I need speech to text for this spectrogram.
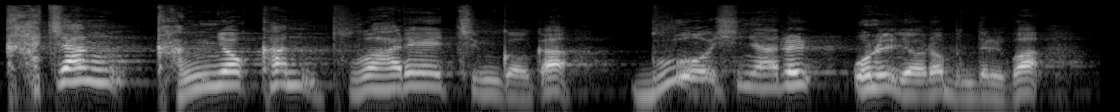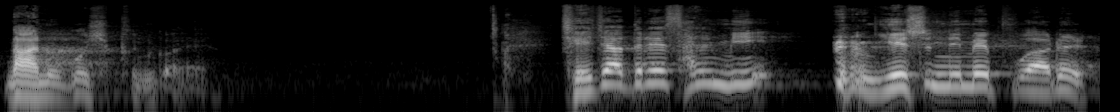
가장 강력한 부활의 증거가 무엇이냐를 오늘 여러분들과 나누고 싶은 거예요. 제자들의 삶이 예수님의 부활을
